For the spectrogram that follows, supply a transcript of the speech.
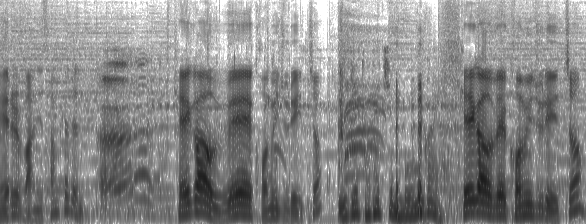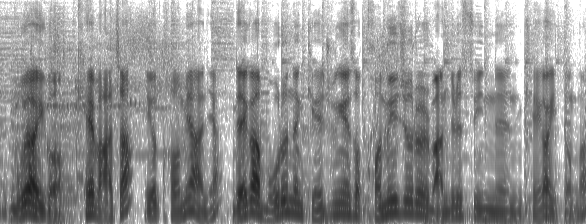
개를 많이 삼켜야 된 개가 왜 거미줄에 있죠? 이게 도대체 뭔가요? 개가 왜 거미줄에 있죠? 뭐야 이거 개 맞아? 이거 거미 아니야? 내가 모르는 개 중에서 거미줄을 만들 수 있는 개가 있던가?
